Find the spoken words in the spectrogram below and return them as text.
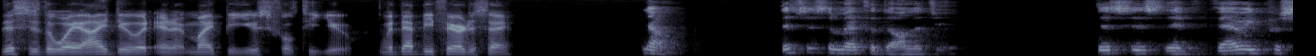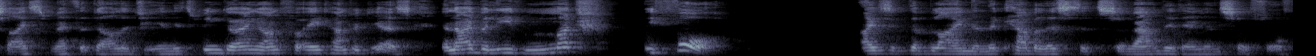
this is the way I do it, and it might be useful to you. Would that be fair to say? No, this is a methodology. This is a very precise methodology, and it's been going on for 800 years. And I believe much before Isaac the Blind and the Kabbalists that surrounded him and so forth.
